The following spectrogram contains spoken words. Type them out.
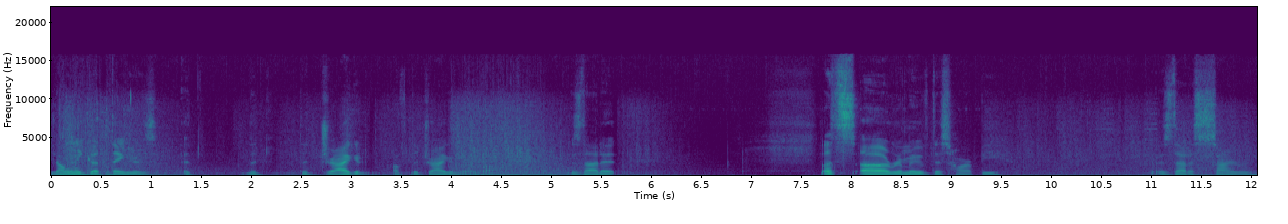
The only good thing is it, the the dragon of the dragon robot. Is that it? Let's uh, remove this harpy. Is that a siren?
